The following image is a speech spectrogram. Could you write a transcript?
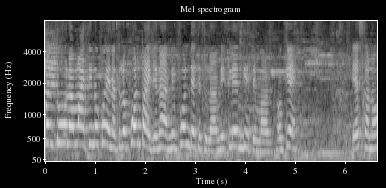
पण तुला माती नको आहे ना. तुला फोन पाहिजे ना. मी फोन देते तुला. मी क्लेम घेते मग. ओके येस का नो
